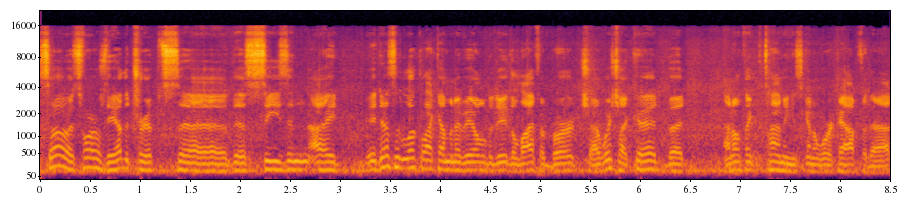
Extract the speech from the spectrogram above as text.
So as far as the other trips uh, this season, I it doesn't look like I'm going to be able to do the Life of Birch. I wish I could, but I don't think the timing is going to work out for that.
